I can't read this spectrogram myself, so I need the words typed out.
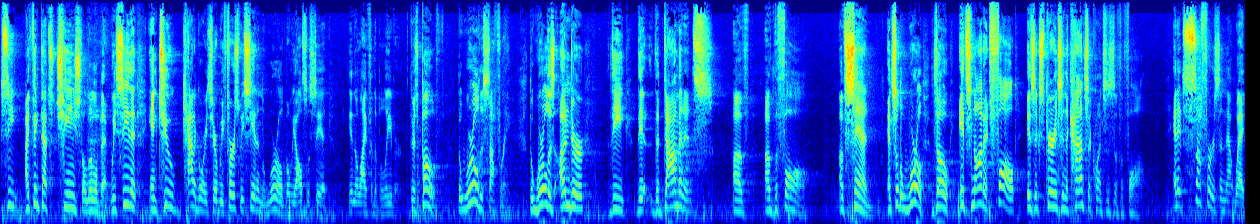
See, I think that's changed a little bit. We see that in two categories here. We first we see it in the world, but we also see it in the life of the believer. There's both. The world is suffering. The world is under the, the, the dominance of, of the fall, of sin. And so the world, though it's not at fault, is experiencing the consequences of the fall. And it suffers in that way.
